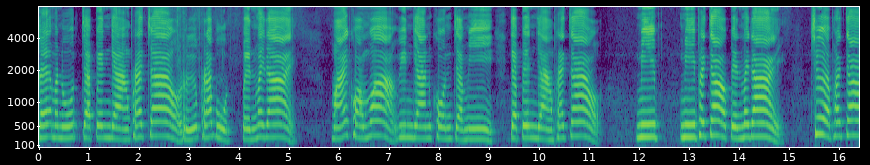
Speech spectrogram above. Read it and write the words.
และมนุษย์จะเป็นอย่างพระเจ้าหรือพระบุตรเป็นไม่ได้ หมายความว่าวิญญาณคนจะมี จะเป็นอย่างพระเจ้า มีมีพระเจ้าเป็นไม่ได้ เชื่อพระเจ้า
